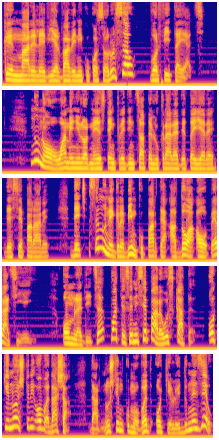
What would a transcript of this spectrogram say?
când Marele Vier va veni cu cosorul său, vor fi tăiați. Nu nouă oamenilor ne este încredințată lucrarea de tăiere, de separare, deci să nu ne grăbim cu partea a doua a operației. O mlădiță poate să ni se pară uscată, ochii noștri o văd așa, dar nu știm cum o văd ochii lui Dumnezeu.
